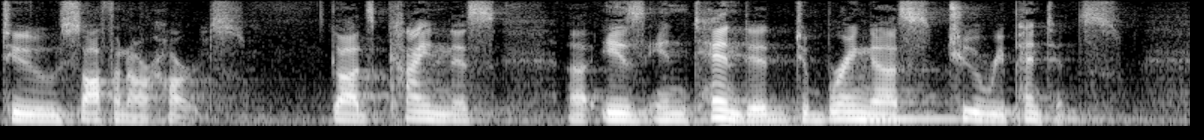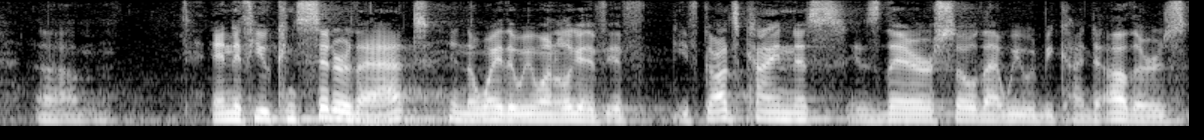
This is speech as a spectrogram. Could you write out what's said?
to soften our hearts. God's kindness uh, is intended to bring us to repentance. Um, and if you consider that in the way that we want to look at it, if, if, if God's kindness is there so that we would be kind to others,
